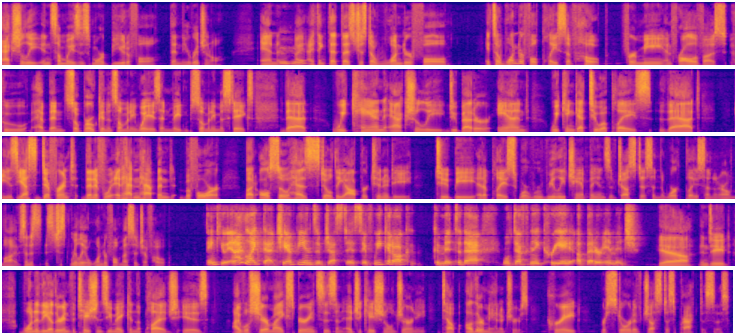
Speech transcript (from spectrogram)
actually, in some ways, is more beautiful than the original. And mm-hmm. I, I think that that's just a wonderful, it's a wonderful place of hope for me and for all of us who have been so broken in so many ways and made so many mistakes that we can actually do better and we can get to a place that is yes different than if it hadn't happened before but also has still the opportunity to be at a place where we're really champions of justice in the workplace and in our own lives. And it's, it's just really a wonderful message of hope. Thank you. And I like that champions of justice. If we could all c- commit to that, we'll definitely create a better image. Yeah, indeed. One of the other invitations you make in the pledge is I will share my experiences and educational journey to help other managers create restorative justice practices.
